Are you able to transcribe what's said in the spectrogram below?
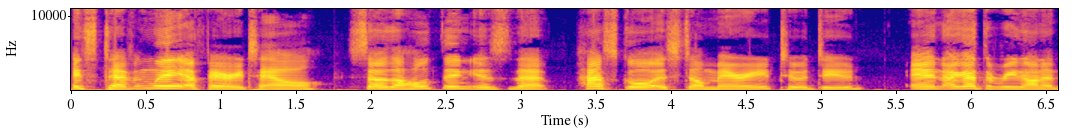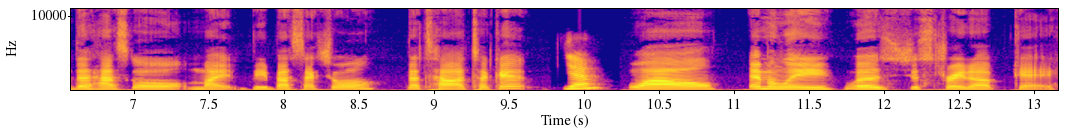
It's definitely a fairy tale. So the whole thing is that Haskell is still married to a dude. And I got the read on it that Haskell might be bisexual. That's how I took it. Yeah. While Emily was just straight up gay.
